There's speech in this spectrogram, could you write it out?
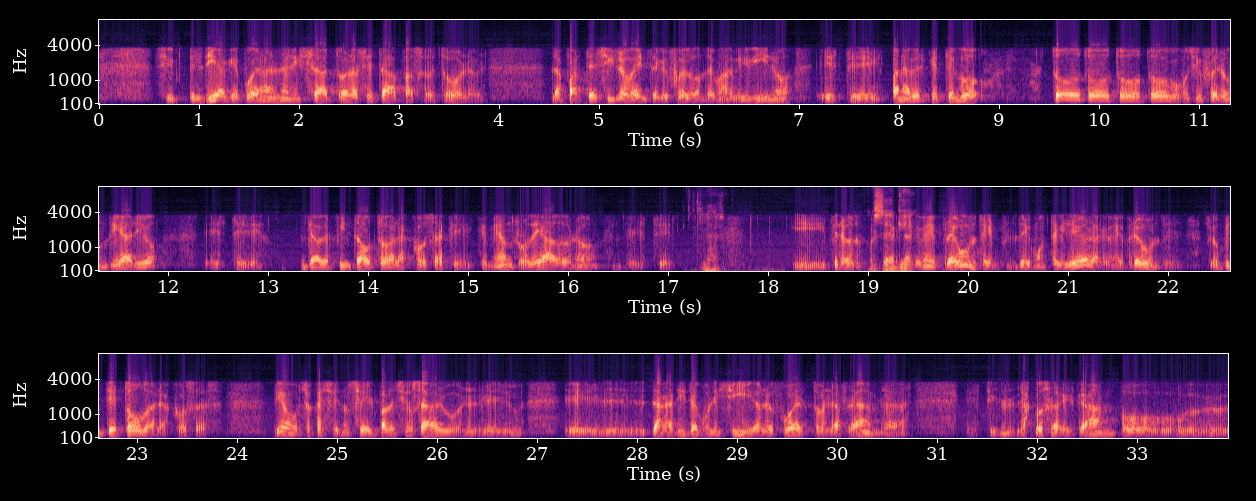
si el día que puedan analizar todas las etapas, sobre todo la, parte del siglo XX, que fue donde más viví, ¿no? Este, van a ver que tengo todo, todo, todo, todo como si fuera un diario, este, de haber pintado todas las cosas que, que me han rodeado, ¿no? Este, claro. Y, pero o sea que... la que me pregunten, de Montevideo, la que me pregunten. Yo pinté todas las cosas digamos, yo qué sé, no sé, el Palacio Salvo, el, la garita de policía, los puertos, las ramblas, este, las cosas del campo.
